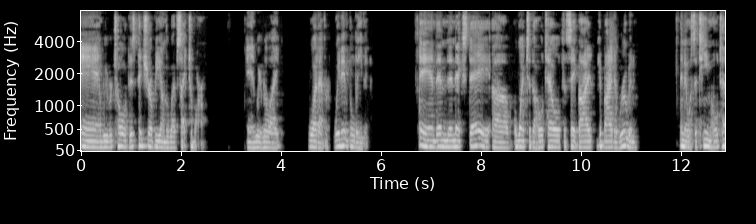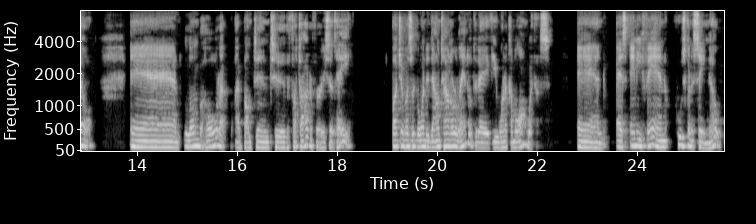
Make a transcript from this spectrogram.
and we were told this picture will be on the website tomorrow. And we were like, whatever. We didn't believe it. And then the next day, uh, I went to the hotel to say bye goodbye to Ruben, and it was a team hotel. And lo and behold, I, I bumped into the photographer. He says, "Hey, a bunch of us are going to downtown Orlando today. If you want to come along with us." And as any fan, who's going to say no?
